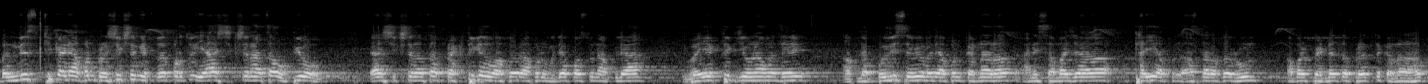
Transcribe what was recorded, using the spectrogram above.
बंदिस्त ठिकाणी आपण प्रशिक्षण घेतलं परंतु या शिक्षणाचा उपयोग या शिक्षणाचा प्रॅक्टिकल वापर आपण उद्यापासून आपल्या वैयक्तिक जीवनामध्ये आपल्या पोलीस सेवेमध्ये आपण करणार आहोत आणि समाजाठाई आपण असणार आपलं ऋण आपण फेडण्याचा प्रयत्न करणार आहोत.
